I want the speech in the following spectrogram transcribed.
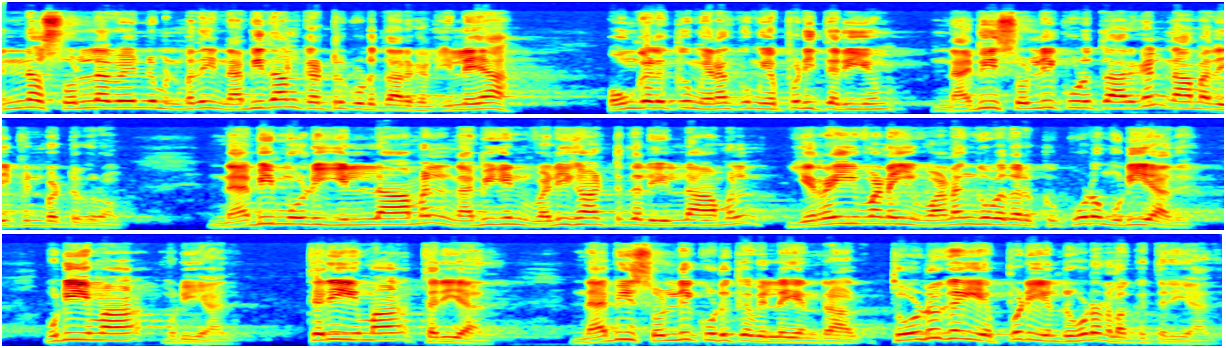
என்ன சொல்ல வேண்டும் என்பதை நபிதான் கற்றுக் கொடுத்தார்கள் இல்லையா? உங்களுக்கும் எனக்கும் எப்படி தெரியும்? நபி சொல்லி கொடுத்தார்கள் நாம் அதை பின்பற்றுகிறோம். நபி மொழி இல்லாமல் நபியின் வழிகாட்டுதல் இல்லாமல் இறைவனை வணங்குவதற்கு கூட முடியாது. முடியுமா? முடியாது. தெரியுமா? தெரியாது. நபி சொல்லிக் கொடுக்கவில்லை என்றால் தொழுகை எப்படி என்று கூட நமக்கு தெரியாது.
